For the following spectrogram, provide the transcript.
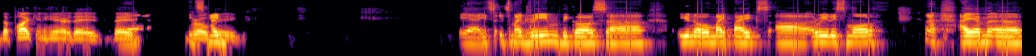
the pike in here they they Yeah, grow my big. yeah it's it's my dream because uh, you know my pikes are really small. I am uh,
